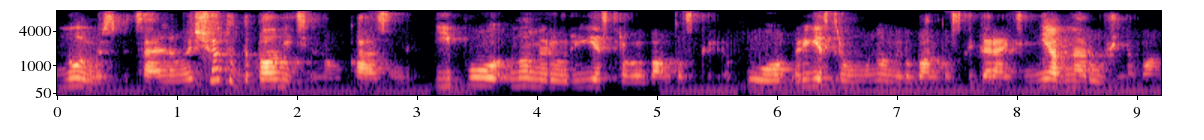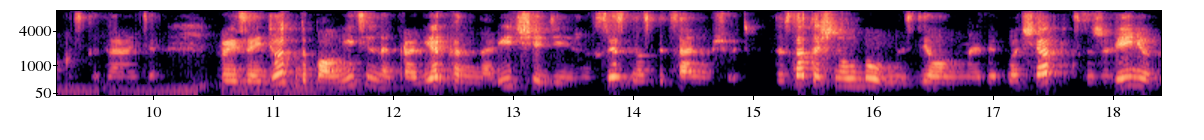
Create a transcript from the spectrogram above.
номер специального счета дополнительно указанный, и по номеру реестровой банковской по реестровому номеру банковской гарантии не обнаружена банковская гарантия, произойдет дополнительная проверка на наличие денежных средств на специальном счете. Достаточно удобно сделано на этой площадке. К сожалению,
